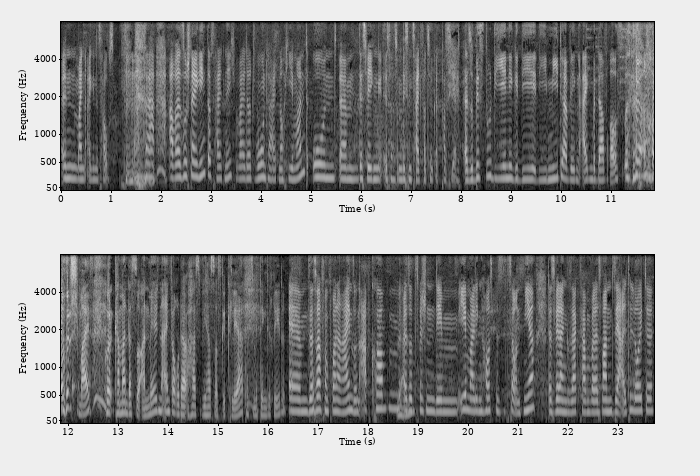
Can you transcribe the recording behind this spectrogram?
in mein eigenes Haus. Aber so schnell ging das halt nicht, weil dort wohnte halt noch jemand und ähm, deswegen ist das ein bisschen zeitverzögert passiert. Also bist du diejenige, die die Mieter wegen Eigenbedarf raus, rausschmeißt? Kann man das so anmelden einfach oder hast, wie hast du das geklärt? Hast du mit denen geredet? Ähm, das war von vornherein so ein Abkommen, also zwischen dem ehemaligen Hausbesitzer und mir, dass wir dann gesagt haben, weil das waren sehr alte Leute,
